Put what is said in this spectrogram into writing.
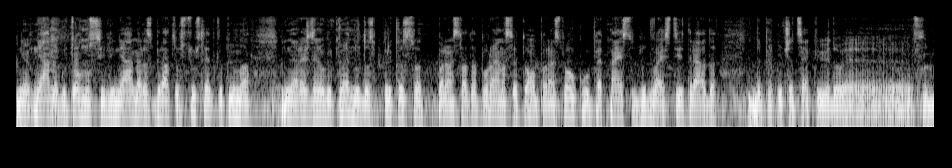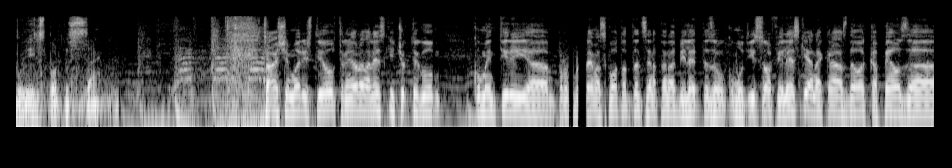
нямаме готовност или нямаме разбирателство, след като има и нареждане обикновено да прекъсват първенствата по време на световно първенство, около 15 до 20 трябва да, да приключат всякакви видове е, футболи или спортни състезания. Това беше Мари Стилов, треньора на Лески. Чухте го коментира и а, проблема с квотата, цената на билетите за Локомотив София Лески, а накрая с дълъг капел за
